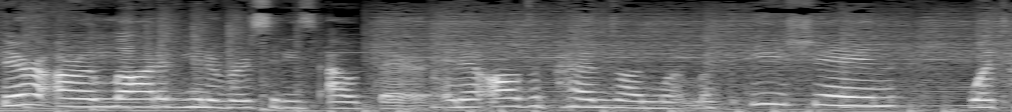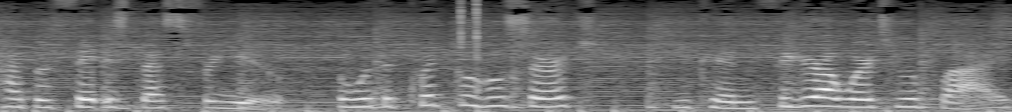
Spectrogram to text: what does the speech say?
There are a lot of universities out there, and it all depends on what location, what type of fit is best for you. But with a quick Google search, you can figure out where to apply.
